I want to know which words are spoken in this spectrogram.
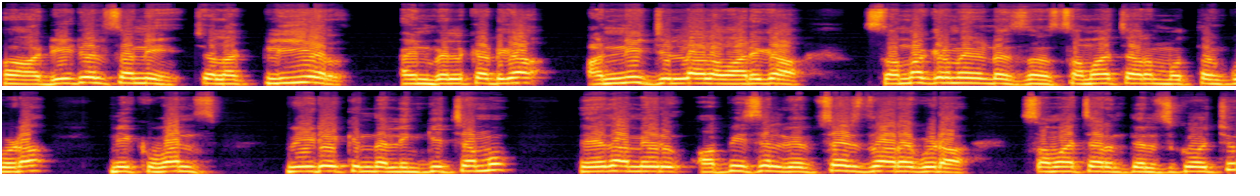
ఆ డీటెయిల్స్ అన్ని చాలా క్లియర్ అండ్ వెల్కట్గా అన్ని జిల్లాల వారీగా సమగ్రమైన సమాచారం మొత్తం కూడా మీకు వన్స్ వీడియో కింద లింక్ ఇచ్చాము. లేదా మీరు అఫీషియల్ వెబ్సైట్స్ ద్వారా కూడా సమాచారం తెలుసుకోవచ్చు.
